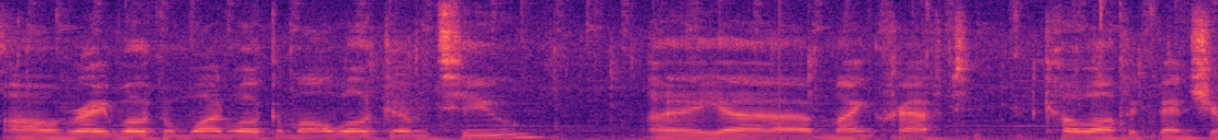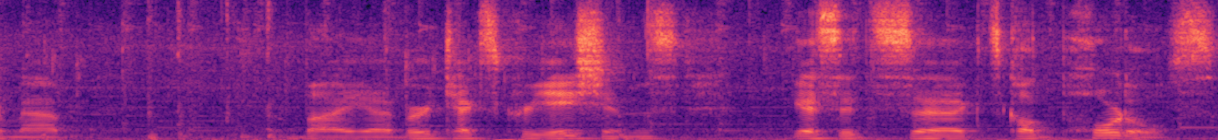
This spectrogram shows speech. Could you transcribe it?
All right, welcome one, welcome all, welcome to a uh, Minecraft co-op adventure map by uh, Vertex Creations. Yes, it's uh, it's called Portals.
